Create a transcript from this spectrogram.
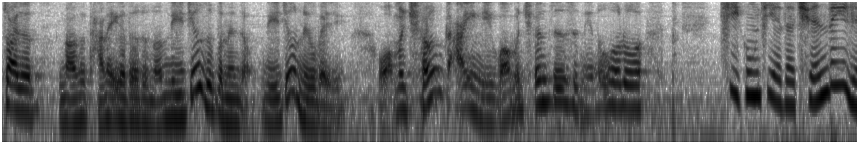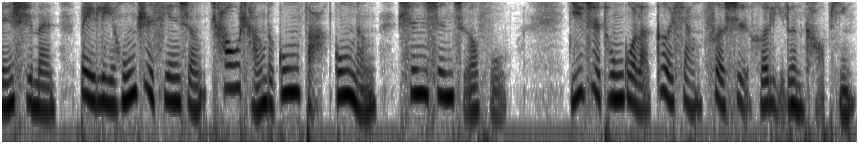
拽着老师谈了一个多钟头。你就是不能走，你就留北京，我们全答应你，我们全支持你，如何如何。气功界的权威人士们被李洪志先生超长的功法功能深深折服，一致通过了各项测试和理论考评，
